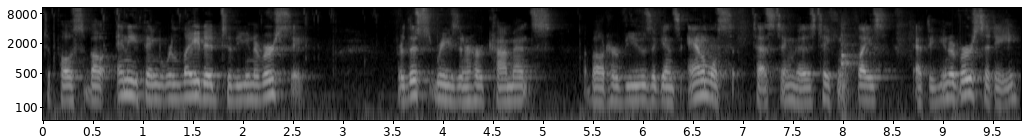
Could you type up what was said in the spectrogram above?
to posts about anything related to the university. For this reason, her comments about her views against animal testing that is taking place at the university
